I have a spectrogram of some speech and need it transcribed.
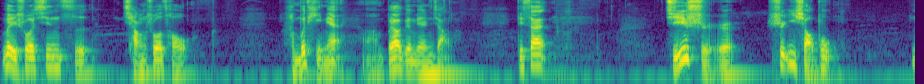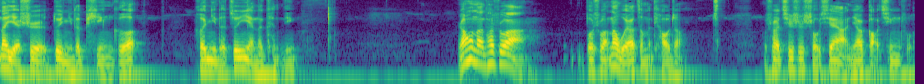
未说新词强说愁，很不体面啊！不要跟别人讲了。第三，即使。是一小步，那也是对你的品格和你的尊严的肯定。然后呢，他说啊，不说，那我要怎么调整？我说，其实首先啊，你要搞清楚，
